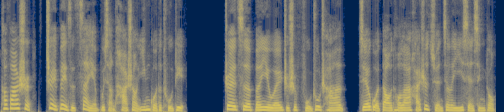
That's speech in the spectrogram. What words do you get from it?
他发誓。这辈子再也不想踏上英国的土地。这次本以为只是辅助查案，结果到头来还是卷进了一线行动，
